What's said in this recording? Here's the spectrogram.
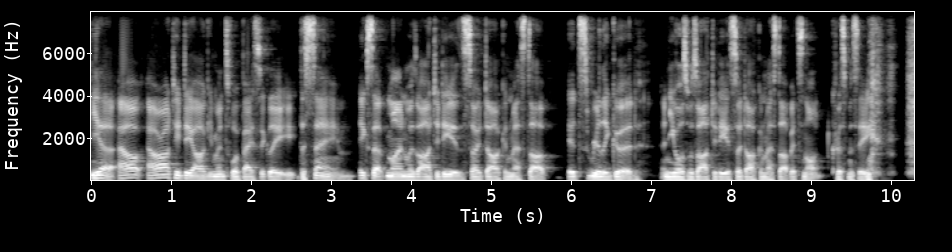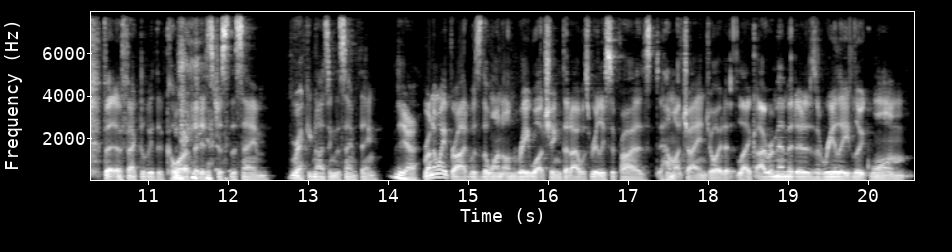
Yeah, our, our RTD arguments were basically the same, except mine was RTD is so dark and messed up. it's really good. And yours was RTD, so dark and messed up. It's not Christmassy, but effectively the core of it is just the same, recognizing the same thing. Yeah. Runaway Bride was the one on rewatching that I was really surprised how much I enjoyed it. Like I remembered it as a really lukewarm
